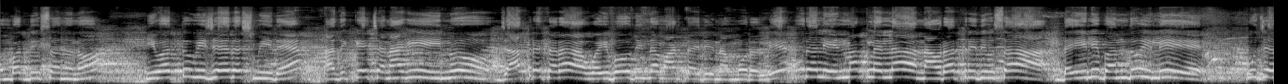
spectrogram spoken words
ಒಂಬತ್ತು ದಿವಸನೂ ಇವತ್ತು ವಿಜಯದಶಮಿ ಇದೆ. ಅದಕ್ಕೆ ಚೆನ್ನಾಗಿ ಇನ್ನೂ ಜಾತ್ರೆ ಥರ ವೈಭವದಿಂದ ಮಾಡ್ತಾ ಇದೀವಿ ನಮ್ಮೂರಲ್ಲಿ. ಊರಲ್ಲಿ ಹೆಣ್ಮಕ್ಳೆಲ್ಲ ನವರಾತ್ರಿ ದಿವಸ ಡೈಲಿ ಬಂದು ಇಲ್ಲಿ ಪೂಜೆ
